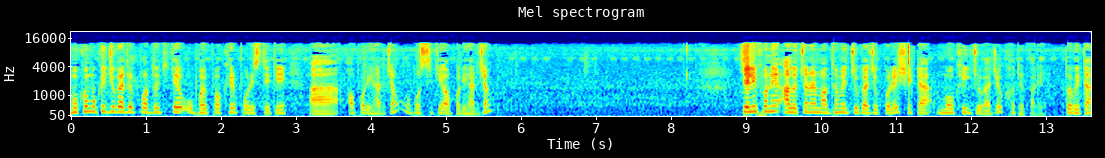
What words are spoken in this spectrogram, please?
মুখোমুখি যোগাযোগ পদ্ধতিতে উভয় পক্ষের পরিস্থিতি অপরিহার্য, উপস্থিতি অপরিহার্য। টেলিফোনে আলোচনার মাধ্যমে যোগাযোগ করলে সেটা মৌখিক যোগাযোগ হতে পারে, তবে তা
